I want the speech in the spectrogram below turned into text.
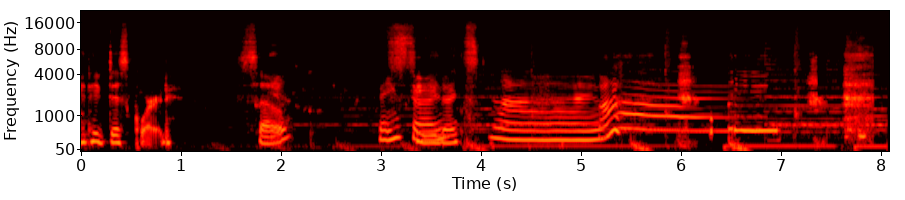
and a Discord. So, thanks. See guys. you next time. Bye. Bye.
